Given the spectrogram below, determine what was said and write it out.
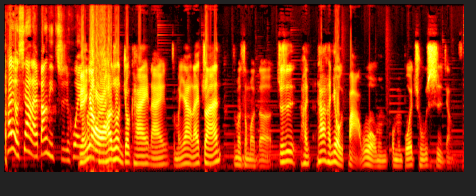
他有下来帮你指挥？没有哦，他说你就开来怎么样，来转怎么怎么的，就是很他很有把握，我们我们不会出事这样子。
